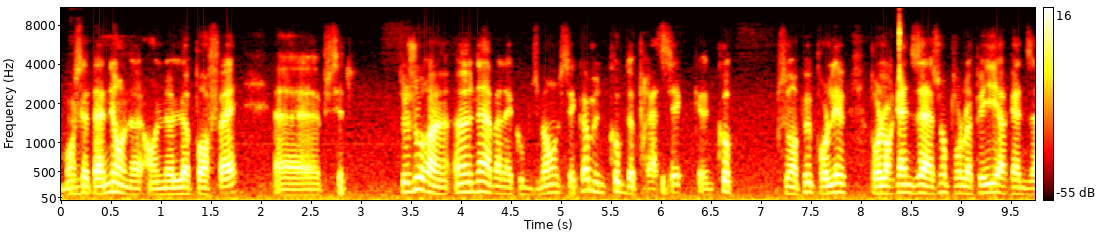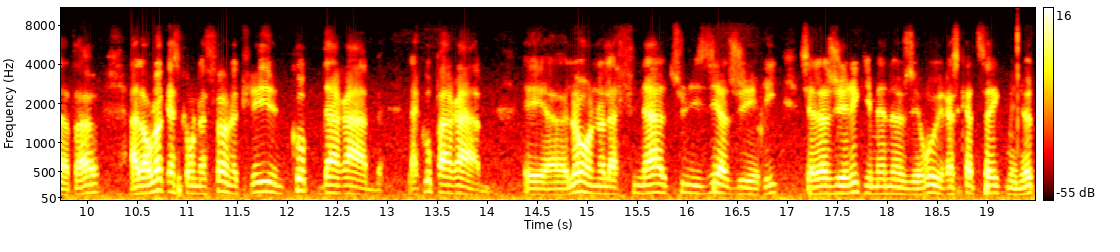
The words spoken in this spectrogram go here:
Bon, mm. cette année, on, on ne l'a pas fait. Euh, c'est toujours un, un, an avant la Coupe du Monde. C'est comme une coupe de pratique, une coupe un peu pour l'organisation, pour, le pays organisateur. Alors là, qu'est-ce qu'on a fait? On a créé une Coupe d'Arabe, la Coupe arabe. Et euh, là, on a la finale Tunisie-Algérie. C'est l'Algérie qui mène 1-0. Il reste 4-5 minutes.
